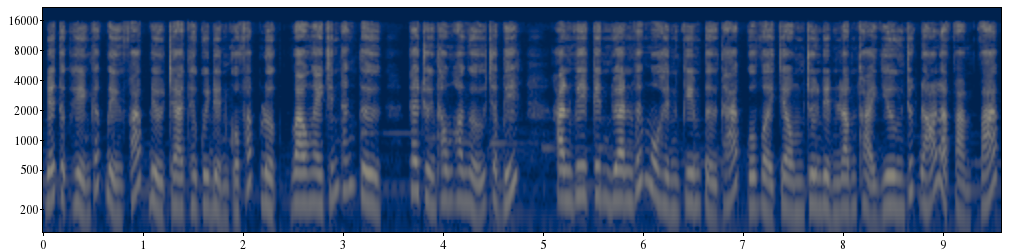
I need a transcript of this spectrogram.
để thực hiện các biện pháp điều tra theo quy định của pháp luật vào ngày 9 tháng 4. Theo truyền thông Hoa ngữ cho biết, hành vi kinh doanh với mô hình kim tự tháp của vợ chồng Trương Đình Lâm Thoại Dương trước đó là phạm pháp.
